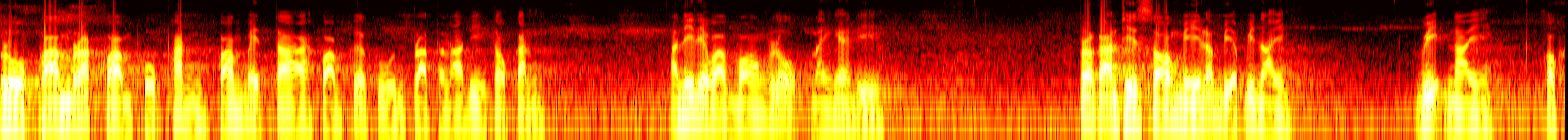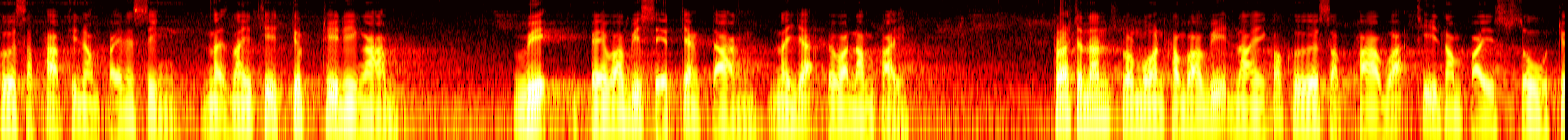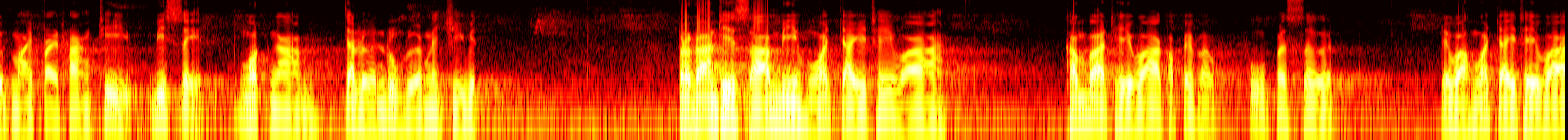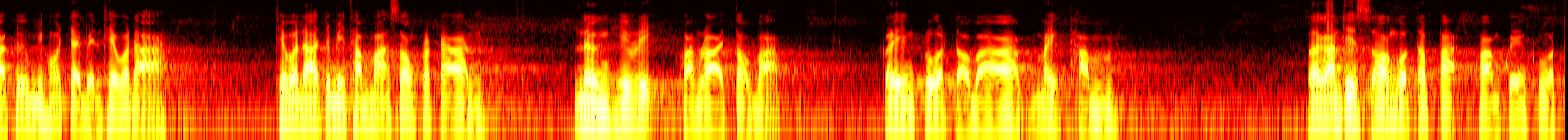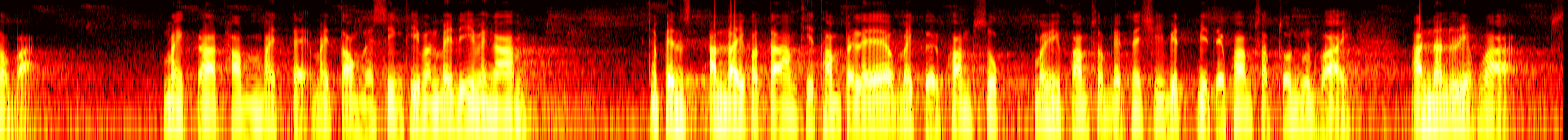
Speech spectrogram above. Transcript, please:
ปลูกความรักความผูกพัน ความเมตตา ความเกื้อกูลปรารถนาดีต่อกัน อันนี้เรียกว่ามองโลกในแง่ดี ประการที่สองมีระเบียบวินัย วินัยก็คือสภาพที่นำไปในสิ่งในในที่จุดที่ดีงาม วิแปลว่าวิเศษแจ้งต่างนัยยะแปลว่านำไป เพราะฉะนั้นประมวลคำว่าวินัยก็คือสภาวะที่นำไปสู่จุดหมายปลายทางที่วิเศษ งดงามเจริญรุ่งเรืองในชีวิต ประการที่สามมีหัวใจเทวาคำว่าเทวาก็เป็นผู้ประเสริฐเรียกว่าหัวใจเทวาคือมีหัวใจเป็นเทวดา เทวดาจะมีธรรมะสองประการหนึ่งหิริความลายต่อบาป เกรงกลัวต่อบาปไม่ทำประการที่สองกตปะความเกรงกลัวต่อบาป ไม่กล้าทำไม่แตะไม่ต้องในสิ่งที่มันไม่ดีไม่งาม จะเป็นอันใดก็ตามที่ทำไปแล้วไม่เกิดความสุข ไม่มีความสำเร็จในชีวิต มีแต่ความสับสนวุ่นวาย อันนั้นเรียกว่า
